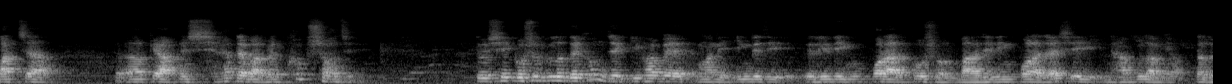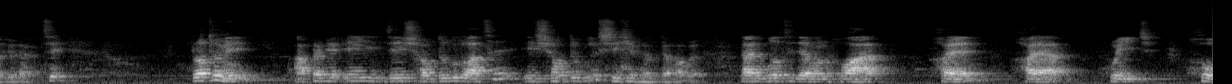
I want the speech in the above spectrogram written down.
বাচ্চাকে আপনি শেখাতে পারবেন খুব সহজে তো সেই কৌশলগুলো দেখুন যে কীভাবে মানে ইংরেজি রিডিং পড়ার কৌশল বা রিডিং পড়া যায়, সেই ধাপগুলো আমি আপনাদেরকে দেখাচ্ছি। প্রথমে আপনাকে এই যে শব্দগুলো আছে, এই শব্দগুলো শিখে ফেলতে হবে। তাই আমি বলছি যেমন what, when, where, which, who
